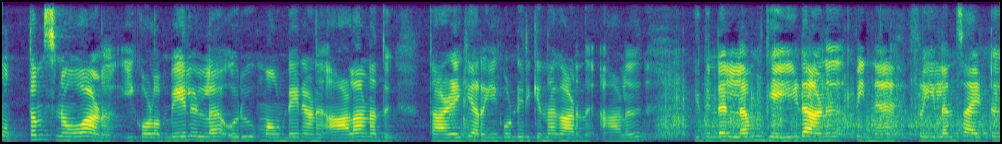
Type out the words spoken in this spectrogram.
മൊത്തം സ്നോ ആണ്. ഈ കൊളംബിയയിലുള്ള ഒരു മൗണ്ടെയിൻ ആണ്. ആളാണത്. താഴേക്ക് ഇറങ്ങിക്കൊണ്ടിരിക്കുന്ന കാണുന്നത്. ആൾ ഇതിന്റെ എല്ലാം ഗൈഡാണ് പിന്നെ ഫ്രീലൻസ് ആയിട്ട്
